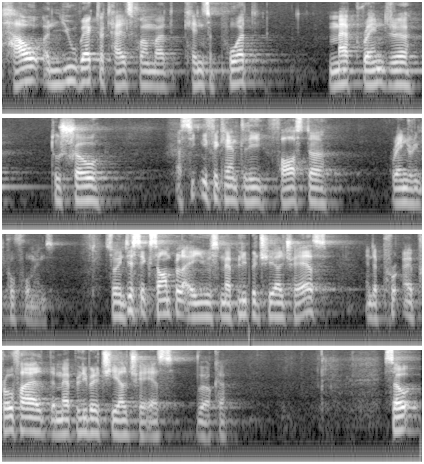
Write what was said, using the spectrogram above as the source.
how a new vector tiles format can support map renderer to show a significantly faster rendering performance. So in this example, I use MapLibGL.js and I profile the MapLibGL.js worker. So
